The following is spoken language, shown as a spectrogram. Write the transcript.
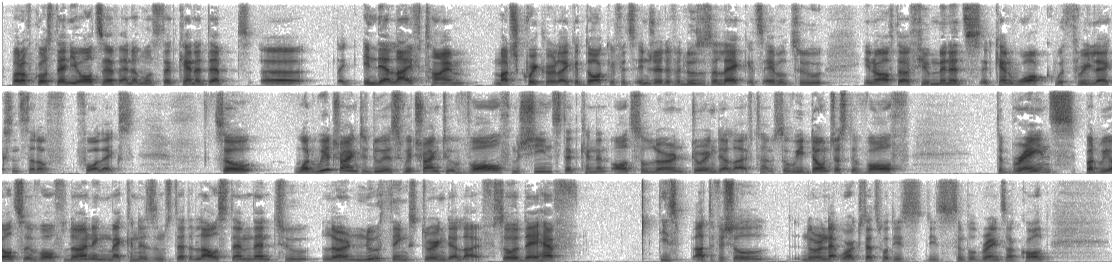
But of course, then you also have animals that can adapt uh, like in their lifetime much quicker. Like a dog, if it's injured, if it loses a leg, it's able to, you know, after a few minutes, it can walk with three legs instead of four legs. So what we're trying to do is we're trying to evolve machines that can then also learn during their lifetime. So we don't just evolve the brains, but we also evolve learning mechanisms that allows them then to learn new things during their life. So they have these artificial neural networks, that's what these, these simple brains are called.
